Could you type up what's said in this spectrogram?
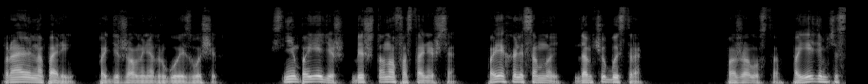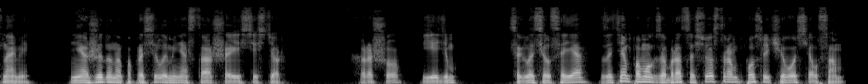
«Правильно, парень», — поддержал меня другой извозчик. «С ним поедешь, без штанов останешься. Поехали со мной, дамчу быстро». «Пожалуйста, поедемте с нами», — неожиданно попросила меня старшая из сестер. «Хорошо, едем», — согласился я, затем помог забраться сестрам, после чего сел сам.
